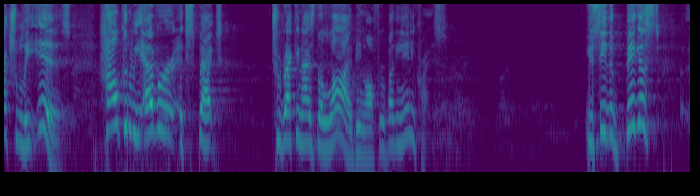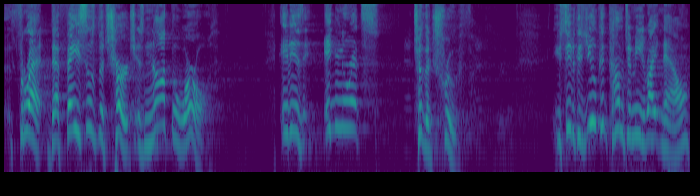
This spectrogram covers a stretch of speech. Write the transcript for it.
actually is, how could we ever expect to recognize the lie being offered by the Antichrist? You see, the biggest threat that faces the church is not the world, it is ignorance to the truth. You see, because you could come to me right now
